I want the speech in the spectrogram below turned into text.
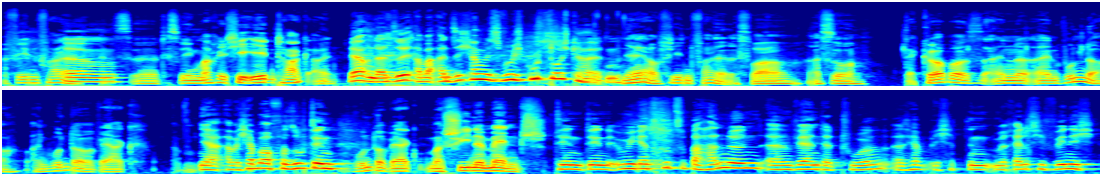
Auf jeden Fall. Ähm, das, äh, deswegen mache ich hier jeden Tag ein. Ja, und an sich, aber an sich haben wir es wirklich gut durchgehalten. Ja, ja, auf jeden Fall. Es war, also, der Körper ist ein, ein Wunder, ein Wunderwerk. Ja, aber ich habe auch versucht, den Wunderwerk Maschine Mensch, den, den irgendwie ganz gut zu behandeln äh, während der Tour. Also ich habe, ich habe den relativ wenig,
